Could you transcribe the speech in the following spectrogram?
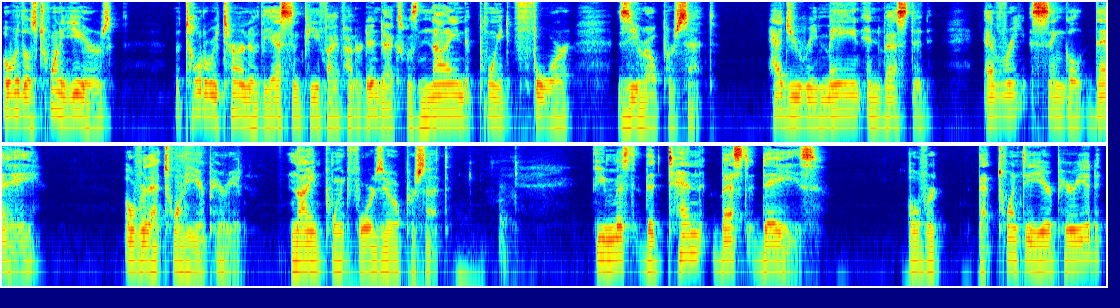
over those 20 years, the total return of the S&P 500 index was 9.40%. Had you remained invested every single day over that 20 year period. 9.40%. If you missed the 10 best days over that 20 year period,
